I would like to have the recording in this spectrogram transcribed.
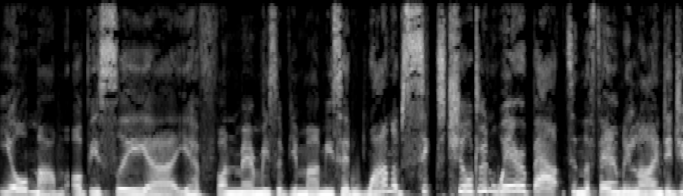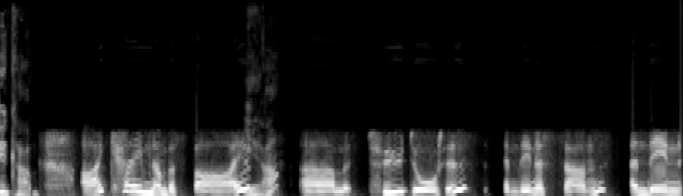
your mum, obviously, uh, you have fond memories of your mum. You said one of six children. Whereabouts in the family line did you come? I came number five. Yeah. um, two daughters and then a son, and then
